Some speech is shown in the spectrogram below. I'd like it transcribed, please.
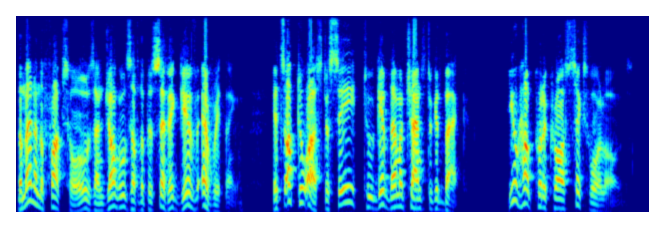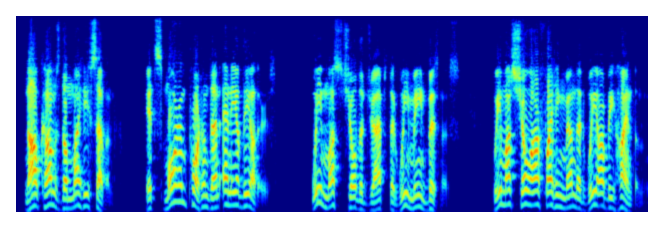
The men in the foxholes and jungles of the Pacific give everything. It's up to us to see to give them a chance to get back. You helped put across six war loans. Now comes the mighty seventh. It's more important than any of the others. We must show the Japs that we mean business. We must show our fighting men that we are behind them.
